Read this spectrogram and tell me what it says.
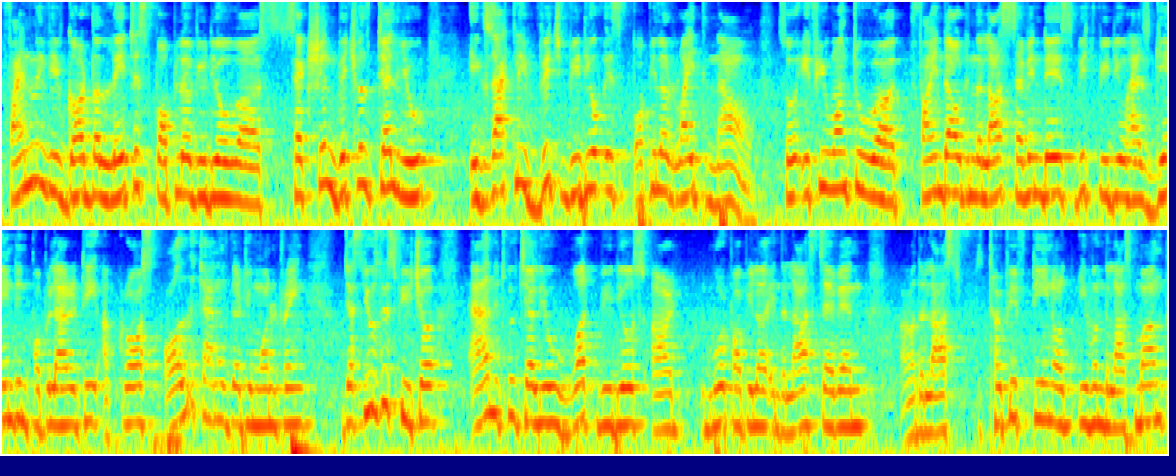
Finally we've got the latest popular video uh, section which will tell you exactly which video is popular right now so if you want to uh, find out in the last seven days which video has gained in popularity across all the channels that you're monitoring just use this feature and it will tell you what videos are more popular in the last seven uh, the last 15 or even the last month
